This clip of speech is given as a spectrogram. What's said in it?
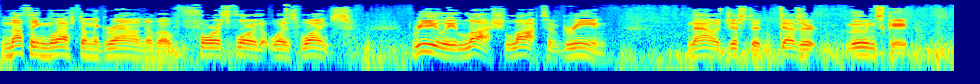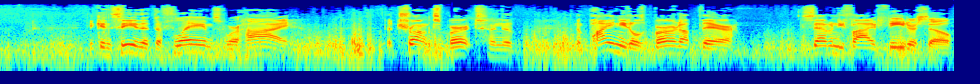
nothing left on the ground of a forest floor that was once really lush, lots of green. Now just a desert moonscape. You can see that the flames were high. The trunks burnt and the, the pine needles burned up there 75 feet or so.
